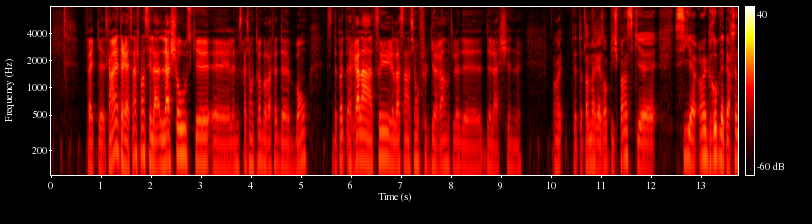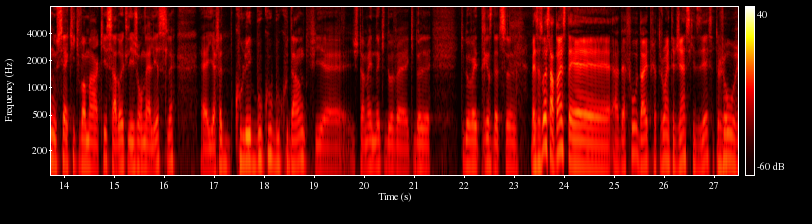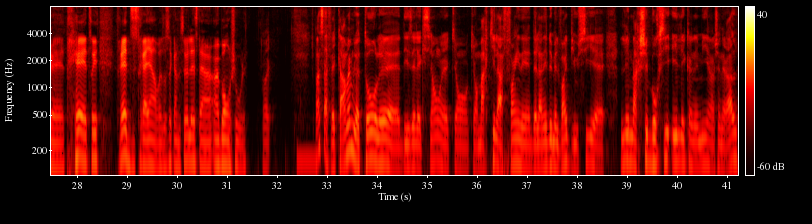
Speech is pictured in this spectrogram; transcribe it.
Fait que c'est quand même intéressant. Je pense que c'est la, la chose que l'administration Trump aura fait de bon, c'est de peut-être ralentir l'ascension fulgurante là, de, de la Chine. là. Ouais, t'as totalement raison. Puis je pense que s'il y a un groupe de personnes aussi à qui qui va manquer, ça doit être les journalistes. là. Euh, il a fait couler beaucoup, beaucoup d'encre. Puis euh, justement, il y en a qui doivent, euh, qui doivent, qui doivent être tristes de ça. Ben c'est sûr, certains, c'était, à défaut d'être toujours intelligent, ce qu'ils disaient, c'est toujours euh, très, très distrayant, on va dire ça comme ça. là. C'était un, un bon show. là. Je pense que ça fait quand même le tour là, des élections euh, qui, ont, qui ont marqué la fin de, de l'année 2020, puis aussi euh, les marchés boursiers et l'économie en général.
